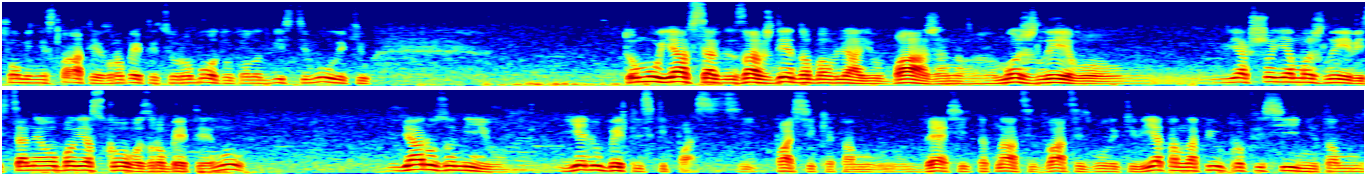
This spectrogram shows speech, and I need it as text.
що мені стати, зробити цю роботу коло 200 вуликів. Тому я завжди додаю бажано, можливо, якщо є можливість, це не обов'язково зробити. Ну, я розумію, є любительські пасіці, пасіки, там 10, 15, 20 вуликів, є там напівпрофесійні, там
